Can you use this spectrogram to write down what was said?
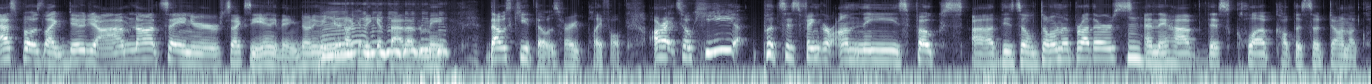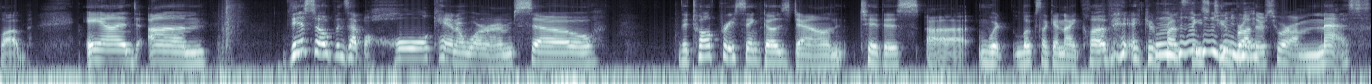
Espo's like, "Dude, yeah, I'm not saying you're sexy anything. Don't even. You're not gonna get that out of me." That was cute though. It was very playful. All right, so he puts his finger on these folks, uh, the Zoldona brothers, and they have this club called the Zoldona Club, and um, this opens up a whole can of worms. So the 12th precinct goes down to this uh, what looks like a nightclub and confronts these two brothers who are a mess.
